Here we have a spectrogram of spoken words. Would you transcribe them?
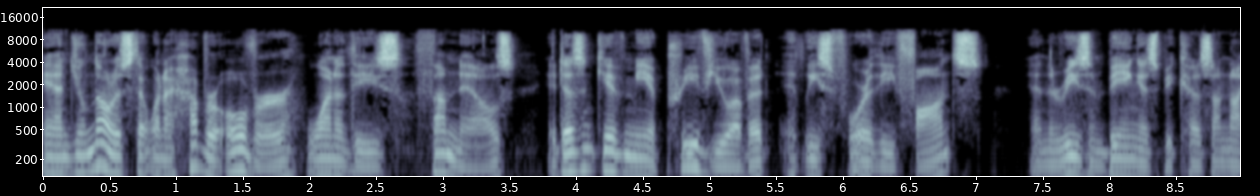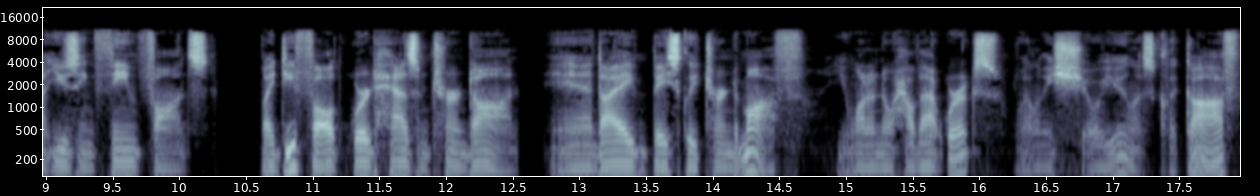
And you'll notice that when I hover over one of these thumbnails, it doesn't give me a preview of it, at least for the fonts, and the reason being is because I'm not using theme fonts. By default, Word has them turned on, and I basically turned them off. You want to know how that works? Well, let me show you. Let's click off.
